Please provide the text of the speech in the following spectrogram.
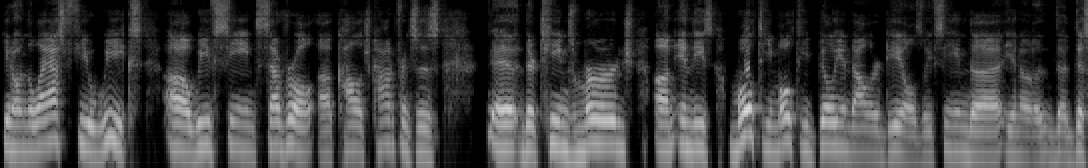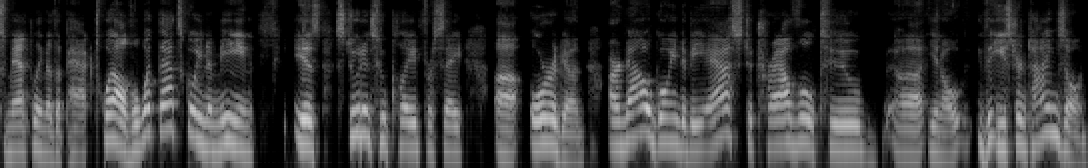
You know, in the last few weeks, uh, we've seen several uh, college conferences conferences uh, their teams merge um, in these multi multi billion dollar deals. We've seen the you know the dismantling of the Pac-12. Well, what that's going to mean is students who played for say uh, Oregon are now going to be asked to travel to uh, you know the Eastern Time Zone,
